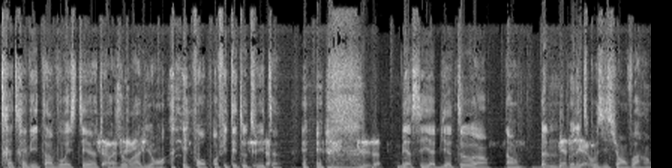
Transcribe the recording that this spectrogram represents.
très très vite. hein. Vous restez trois jours à. Lyon. Il faut en profiter tout de suite. ça. Merci, à bientôt. hein. Non, bonne Merci bonne exposition. Au revoir.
